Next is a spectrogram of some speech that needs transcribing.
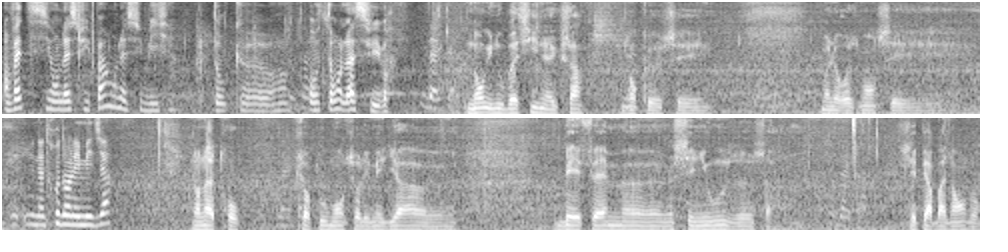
en fait, si on la suit pas, on la subit. Donc euh, autant la suivre. D'accord. Non, ils nous bassinent avec ça. Donc euh, c'est. Malheureusement, c'est. Il y en a trop dans les médias Il y en a trop. Surtout bon, sur les médias, euh, BFM, euh, CNews, euh, ça, c'est permanent. Donc.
